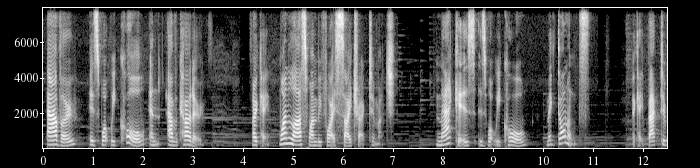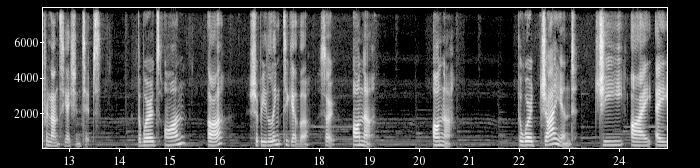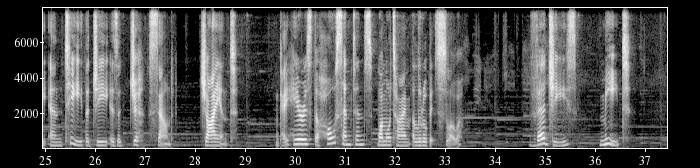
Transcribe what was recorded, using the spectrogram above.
Avo is what we call an avocado. Okay, one last one before I sidetrack too much. Macca's is what we call McDonald's. Okay, back to pronunciation tips. The words on, a should be linked together, so honor, honor. The word giant, G I A N T, the G is a J sound, giant. Okay, here is the whole sentence one more time, a little bit slower. Veggies, meat,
